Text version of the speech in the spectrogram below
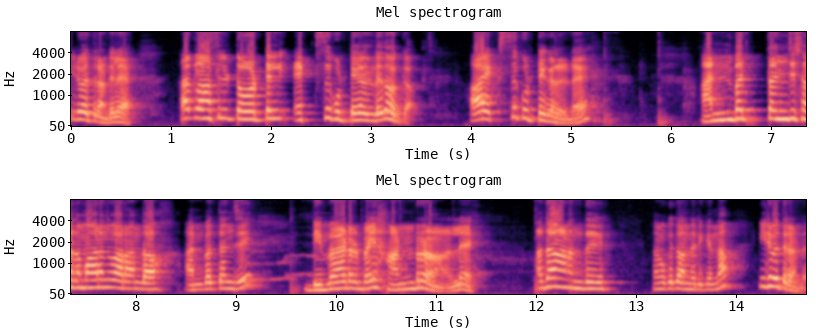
ഇരുപത്തിരണ്ട് അല്ലേ? ആ ക്ലാസ്സിൽ ടോട്ടൽ എക്സ് കുട്ടികളുണ്ട് നോക്കാം. ആ എക്സ് കുട്ടികളുടെ അൻപത്തഞ്ച് ശതമാനം എന്ന് പറഞ്ഞാൽ എന്താ? അൻപത്തഞ്ച് ഡിവൈഡഡ് ബൈ ഹൺഡ്രഡ് ആണ് അല്ലേ? അതാണെന്ത്? നമുക്ക് തന്നിരിക്കുന്ന ഇരുപത്തിരണ്ട്.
